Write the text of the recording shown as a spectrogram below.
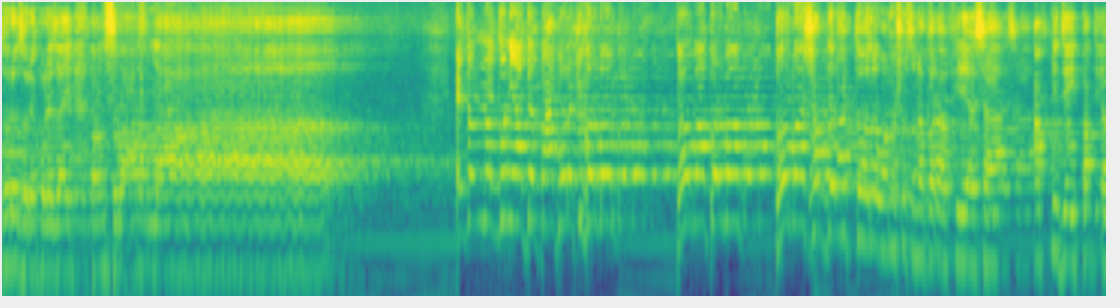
ঝরে ঝরে পড়ে যায়। কন সুবহানাল্লাহ। এজন্য দুনিয়াতে পাপ হলে কি করব? তওবা করব। তওবা শব্দের অর্থ হলো অনুশোচনা করা, ফিরে আসা। আপনি যেই পাপটা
